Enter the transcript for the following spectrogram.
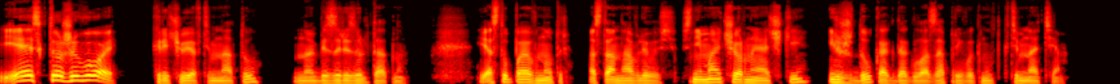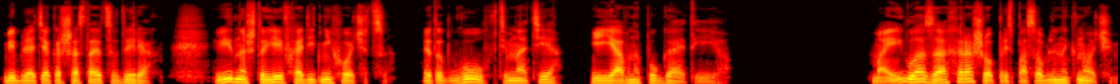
«Есть кто живой!» — кричу я в темноту, но безрезультатно. Я ступаю внутрь, останавливаюсь, снимаю черные очки и жду, когда глаза привыкнут к темноте. Библиотекарша остается в дверях. Видно, что ей входить не хочется. Этот гул в темноте явно пугает ее. Мои глаза хорошо приспособлены к ночи.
